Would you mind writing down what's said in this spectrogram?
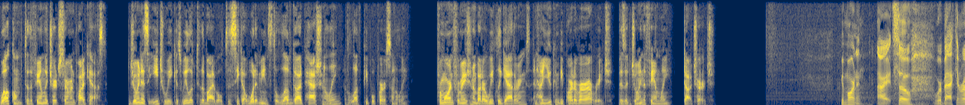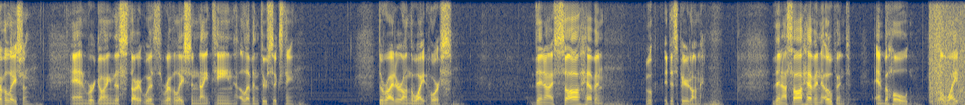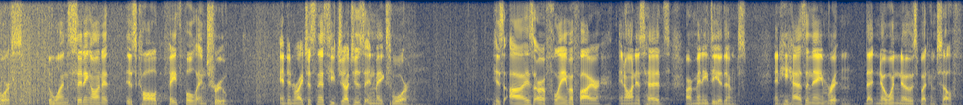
Welcome to the Family Church Sermon Podcast. Join us each week as we look to the Bible to seek out what it means to love God passionately and love people personally. For more information about our weekly gatherings and how you can be part of our outreach, visit jointhefamily.church. Good morning. All right, so we're back in Revelation, and we're going to start with Revelation 19 11 through 16. The rider on the white horse. Then I saw heaven. Oop, it disappeared on me. Then I saw heaven opened, and behold, a white horse. The one sitting on it is called Faithful and True. And in righteousness he judges and makes war. His eyes are a flame of fire, and on his heads are many diadems. And he has a name written that no one knows but himself.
